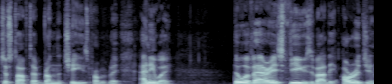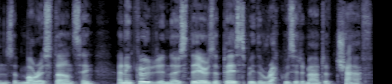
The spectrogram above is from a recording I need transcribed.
just after I'd run the cheese, probably. Anyway, there were various views about the origins of Morris dancing, and included in those theories appears to be the requisite amount of chaff.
